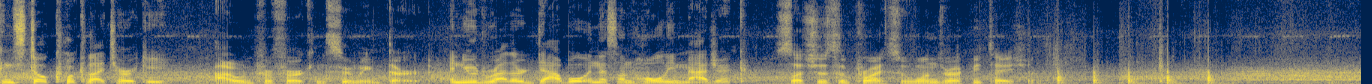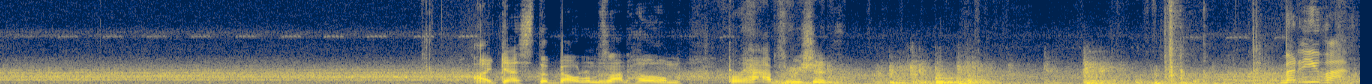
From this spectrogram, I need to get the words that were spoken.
Can still cook thy turkey. I would prefer consuming dirt. And you would rather dabble in this unholy magic? Such is the price of one's reputation. I guess the Beldam's not home. Perhaps we should. What do you want?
